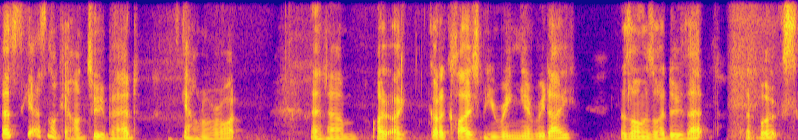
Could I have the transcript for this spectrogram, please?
that's that's not going too bad. It's going all right, and um, I, I got to close my ring every day. As long as I do that, it works.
